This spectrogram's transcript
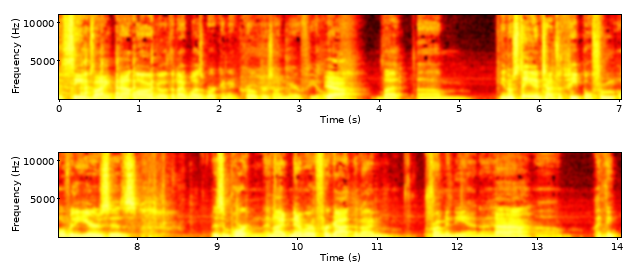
It seems like not long ago that I was working at Kroger's on Merrifield. yeah, but um, you know, staying in touch with people from over the years is is important, and I've never forgot that I'm from Indiana. Um, I think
